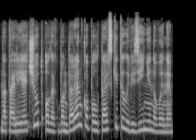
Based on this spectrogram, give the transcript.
Наталія Чут, Олег Бондаренко, Полтавські телевізійні новини.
